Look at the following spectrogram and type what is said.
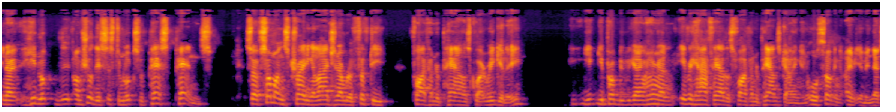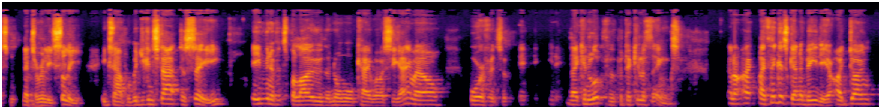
you know, he'd look. I'm sure their system looks for past patterns. So if someone's trading a large number of 50, 500 pounds quite regularly, you, you probably be going, hang on, every half hour there's 500 pounds going in or something. I mean, that's, that's a really silly example, but you can start to see, even if it's below the normal KYC AML, or if it's, it, they can look for particular things. And I, I think it's going to be there. I don't,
